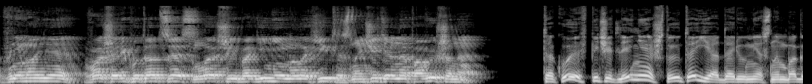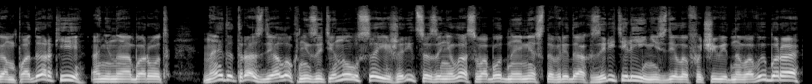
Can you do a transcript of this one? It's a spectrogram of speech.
Внимание! Ваша репутация с младшей богиней Малахит значительно повышена. Такое впечатление, что это я дарю местным богам подарки, а не наоборот. На этот раз диалог не затянулся, и жрица заняла свободное место в рядах зрителей, не сделав очевидного выбора,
